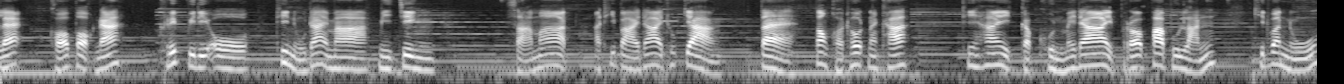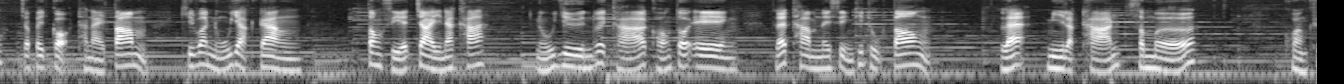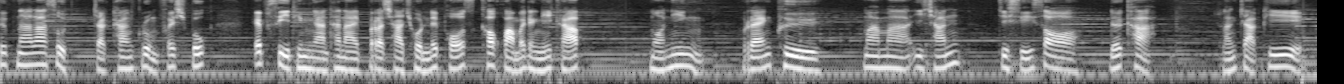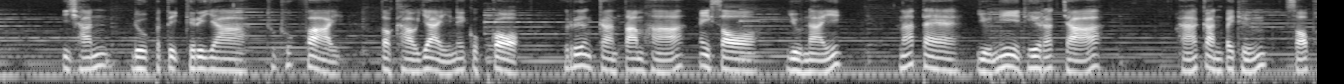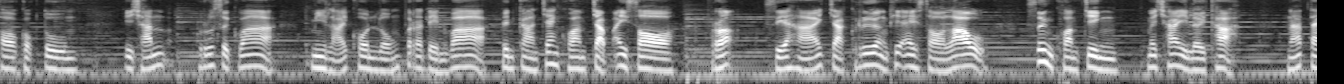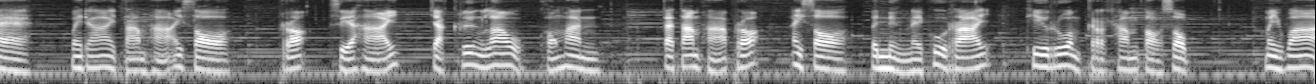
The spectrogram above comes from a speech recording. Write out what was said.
และขอบอกนะ คลิปวิดีโอที่หนูได้มามีจริง สามารถอธิบายได้ทุกอย่าง แต่ต้องขอโทษนะคะ ที่ให้กับคุณไม่ได้ เพราะป้าปูหลัน คิดว่าหนูจะไปเกาะทนายตั้มคิดว่าหนูอยากดัง ต้องเสียใจนะคะ หนูยืนด้วยขาของตัวเอง และทำในสิ่งที่ถูกต้อง และมีหลักฐานเสมอ ความคืบหน้าล่าสุดจากทางกลุ่ม Facebook FC ทีมงานทนายประชาชนได้โพสต์ข้อความไว้ดังนี้ครับ Morning แรงพือ มามาอีชั้น จิสีซอ เด้อค่ะ หลังจากที่อีชั้นดูปฏิกิริยาทุกๆฝ่าย ต่อข่าวใหญ่ในกกอก เรื่องการตามหาไอซอ อยู่ไหนน้าแต่อยู่นี่ที่รักจ๋า หากันไปถึงสอพอกกตูมอีชั้นรู้สึกว่ามีหลายคนหลงประเด็นว่าเป็นการแจ้งความจับไอซอ เพราะเสียหายจากเรื่องที่ไอซอเล่า ซึ่งความจริงไม่ใช่เลยค่ะนะแต่ไม่ได้ตามหาไอซอ เพราะเสียหายจากเรื่องเล่าของมัน แต่ตามหาเพราะไอซอเป็นหนึ่งในผู้ร้ายที่ร่วมกระทำต่อศพ ไม่ว่า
